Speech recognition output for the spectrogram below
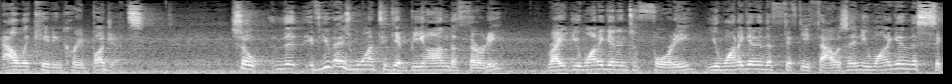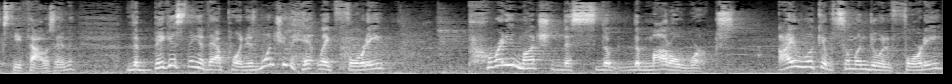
allocate and create budgets. So the, if you guys want to get beyond the 30, right? You want to get into 40, you want to get into 50,000, you want to get into 60,000. The biggest thing at that point is once you've hit like 40, pretty much this, the, the model works. I look at someone doing 40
